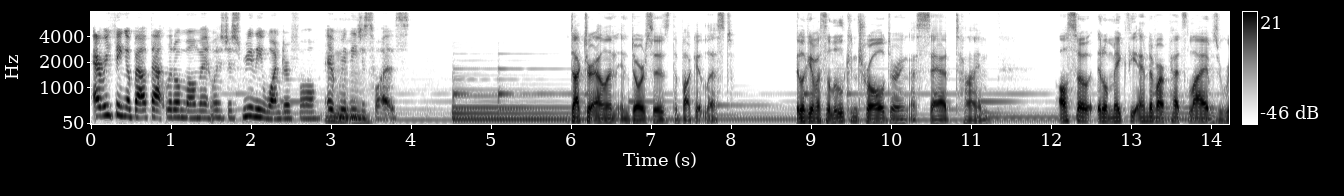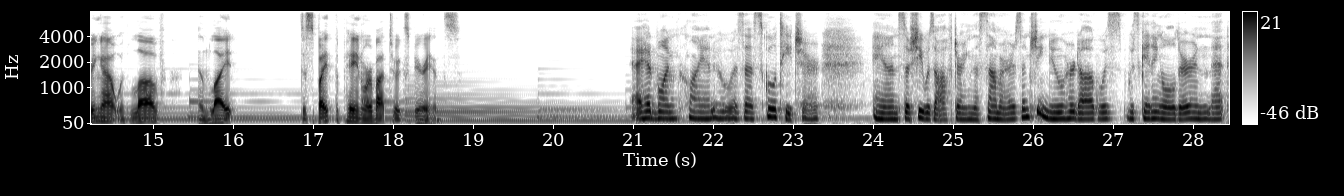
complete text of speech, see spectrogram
everything about that little moment was just really wonderful. It really Mm. just was. Dr. Ellen endorses the bucket list. It'll give us a little control during a sad time. Also, it'll make the end of our pets' lives ring out with love and light, despite the pain we're about to experience. I had one client who was a school teacher, and so she was off during the summers, and she knew her dog was was getting older and that,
